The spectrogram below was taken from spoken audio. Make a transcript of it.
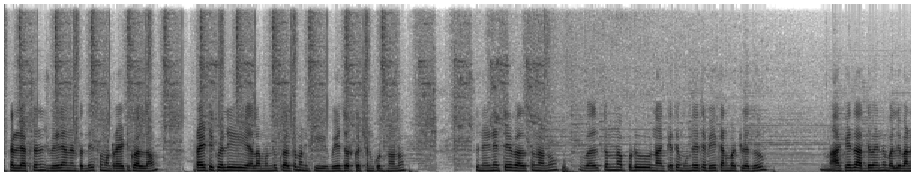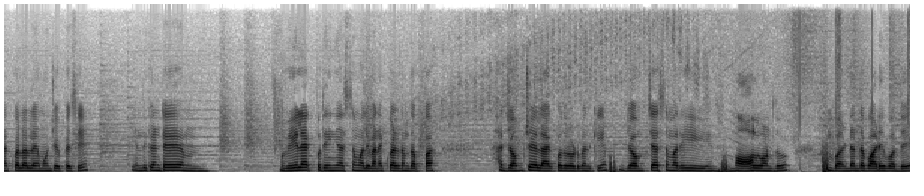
అక్కడ లెఫ్ట్ సైడ్ నుంచి వేరే అని ఉంటుంది సో మనం రైట్కి వెళ్దాం. రైట్కి వెళ్ళి అలా ముందుకు వెళ్తే మనకి వే దొరకచ్చు అనుకుంటున్నాను. సో నేనైతే వెళ్తున్నాను. వెళ్తున్నప్పుడు నాకైతే ముందైతే వే కనబట్టలేదు. నాకైతే అర్థమైంది మళ్ళీ వెనక్కి వెళ్ళలేమో అని చెప్పేసి. ఎందుకంటే వే లేకపోతే ఏం చేస్తాం? మళ్ళీ వెనక్కి వెళ్ళడం తప్ప. జంప్ చేయలేకపోతే రోడ్డు మీదకి. జంప్ చేస్తే మరి మామూలుగా ఉండదు. బండి అంతా పాడైపోద్ది.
